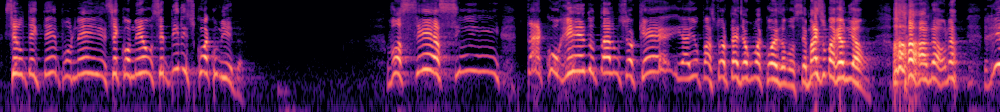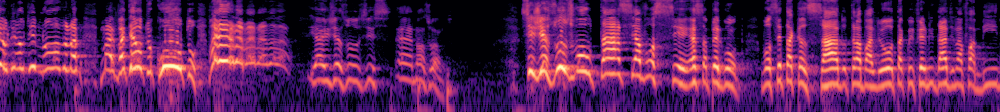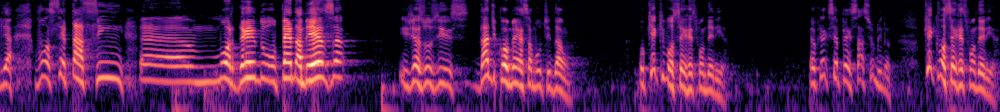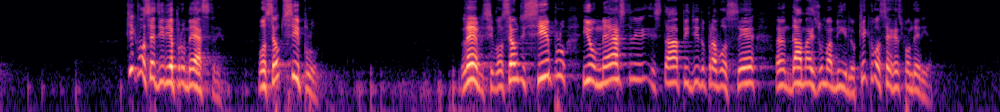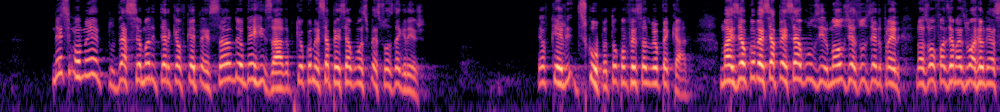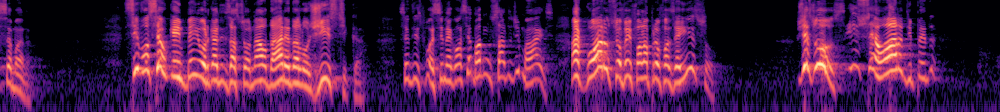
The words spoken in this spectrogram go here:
Você não tem tempo nem. Você comeu, você beliscou a comida. Você assim Está correndo, está não sei o quê, e aí o pastor pede alguma coisa a você, mais uma reunião. Ah, não, não. Reunião de novo, não, mas vai ter outro culto. E aí Jesus diz: É, nós vamos. Se Jesus voltasse a você essa pergunta, você está cansado, trabalhou, está com enfermidade na família, você está assim, é, mordendo o pé da mesa, e Jesus diz: dá de comer essa multidão, o que é que você responderia? Eu queria que você pensasse um minuto. O que é que você responderia? O que, é que você diria para o mestre? Você é um discípulo. Lembre-se, você é um discípulo e o mestre está pedindo para você andar mais uma milha. O que, é que você responderia? Nesse momento, dessa semana inteira que eu fiquei pensando, eu dei risada, porque eu comecei a pensar em algumas pessoas da igreja. Eu fiquei, desculpa, eu estou confessando o meu pecado. Mas eu comecei a pensar em alguns irmãos, Jesus dizendo para ele: Nós vamos fazer mais uma reunião essa semana. Se você é alguém bem organizacional da área da logística, você diz: Pô, esse negócio é bagunçado demais. Agora o senhor veio falar para eu fazer isso? Jesus, isso é hora de.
